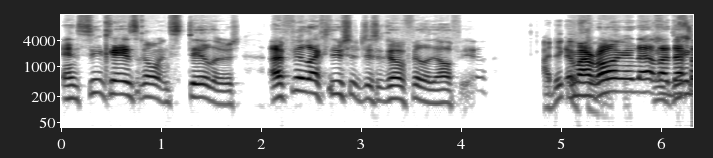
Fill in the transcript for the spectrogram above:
and CK is going Steelers, I feel like you should just go Philadelphia. I did. Am I wrong in that? He Like that's did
